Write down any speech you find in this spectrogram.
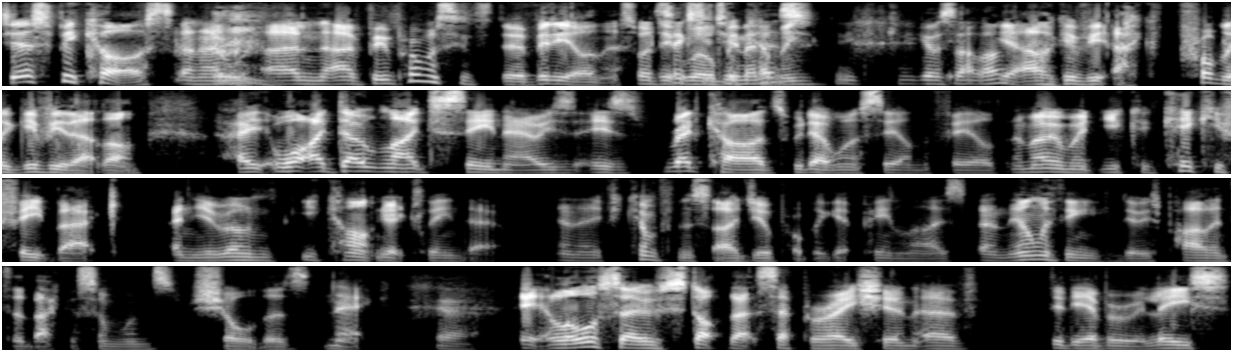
just because, and I and I've been promising to do a video on this. What it will be minutes. coming. Can you, can you give us that long? Yeah, I'll give you. I could probably give you that long. I, what I don't like to see now is is red cards. We don't want to see on the field. At the moment, you can kick your feet back, and your own you can't get cleaned out. And then if you come from the side, you'll probably get penalised. And the only thing you can do is pile into the back of someone's shoulders, neck. Yeah. It'll also stop that separation of did he ever release?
